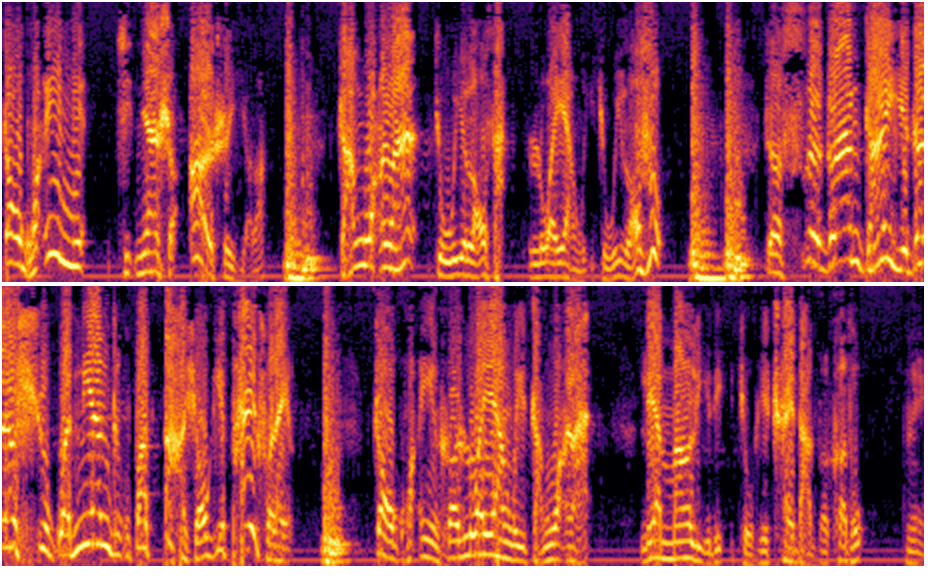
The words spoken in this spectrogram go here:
赵匡胤呢，今年是二十一了，张光远就为老三，罗延威就为老四。这四个人干依着了续过年庚，把大小给排出来了。赵匡胤和罗延威、张光远连忙立的就给柴大哥磕头。哎，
